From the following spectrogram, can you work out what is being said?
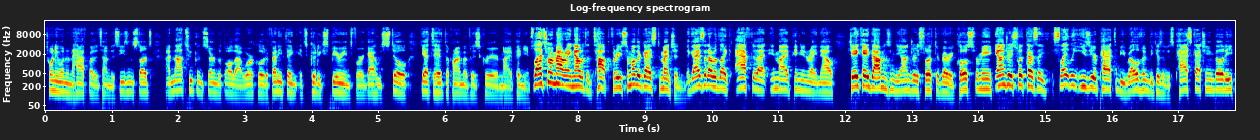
21 and a half by the time the season starts. I'm not too concerned with all that workload. If anything, it's good experience for a guy who's still yet to hit the prime of his career, in my opinion. So that's where I'm at right now with the top three. Some other guys to mention. The guys that I would like after that, in my opinion, right now, J.K. Dobbins and D'Andre Swift are very close for me. D'Andre Swift has a slightly easier path to be relevant because of his pass catching ability,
